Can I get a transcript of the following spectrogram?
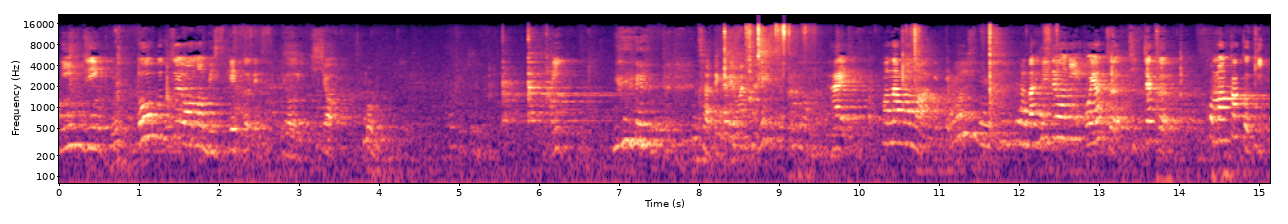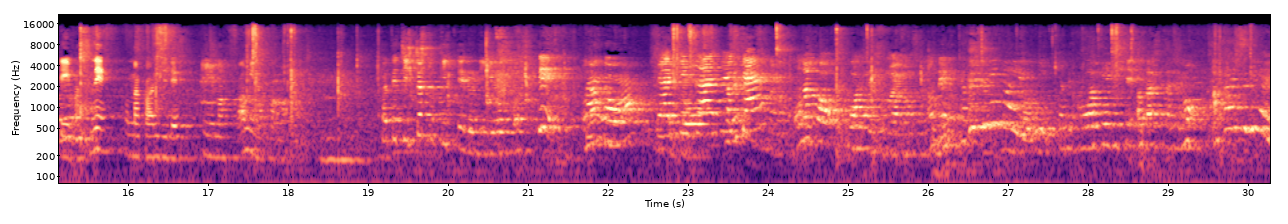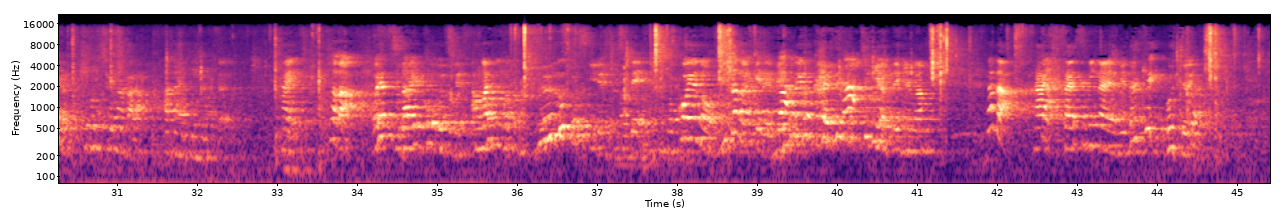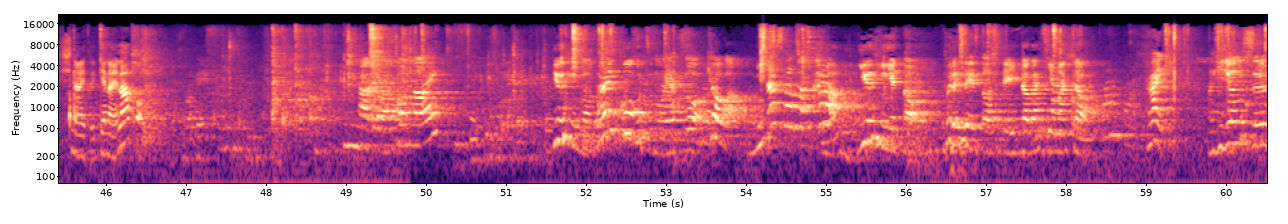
人参。動物用のビスケットです。よいしょ。はい。座ってくれましたね。はい。こんなものをあげてます。ただ非常におやつちっちゃく細かく切っていますね。こんな感じで。す見えますか？皆様。こうやってちっちゃく切ってる理由としてお腹を、お腹を壊してしまいますので食べ過ぎないようにこうやって小分けにして私たちも与えすぎないように気をつけながら与えています。はい。ただおやつ大好物です甘いものとかすごく好きですのでもうこういうのを見ただけで目の色変えてこっちにやってみます。ただはい。与えすぎないようにだけご注意しないといけないなというところですさあではそんな夕日の大好物やつを今日は皆様から夕日へとプレゼントしていただきましょう。はい。非常に鋭い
